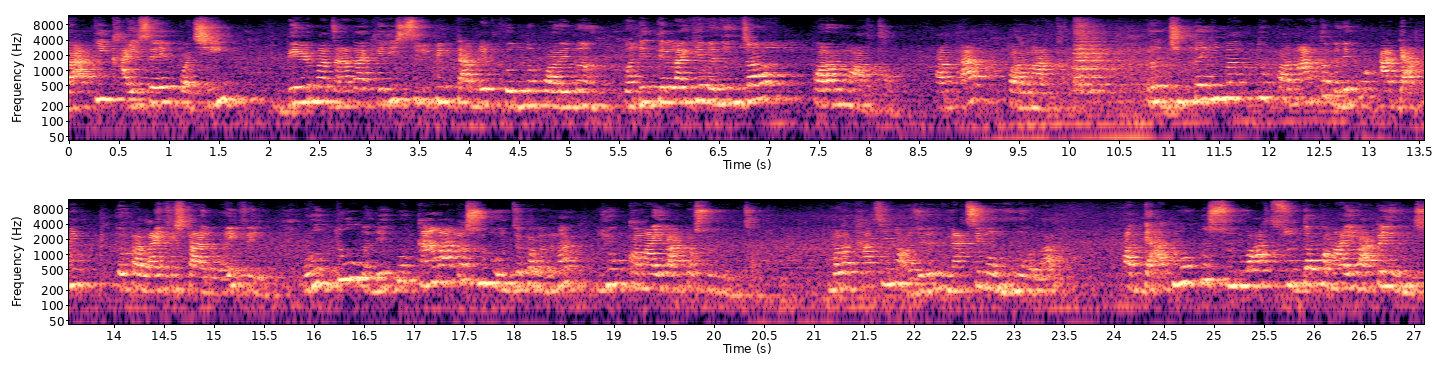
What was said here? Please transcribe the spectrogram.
राति खाइसकेपछि बेडमा जाँदाखेरि स्लिपिङ ट्याब्लेट खोज्नु परेन भने त्यसलाई के भनिन्छ? परमार्थ अर्थात् परमार्थ। र जिन्दगीमा त्यो परमार्थ भनेको आध्यात्मिक एउटा लाइफ स्टाइल हो है फेरि। त्यो भनेको कहाँबाट सुरु हुन्छ त भन्दा यो कमाइबाट सुरु हुन्छ। मलाई थाहा छैन हजुरहरू म्याक्सिमम् हुनु होला अध्यात्मको सुरुवात शुद्ध कमाइबाटै हुन्छ।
